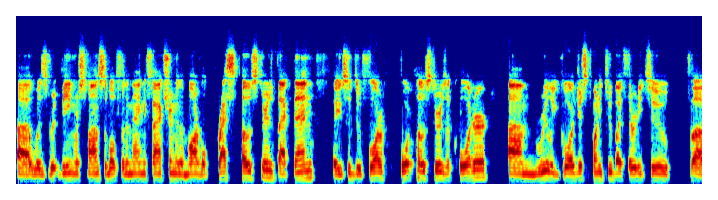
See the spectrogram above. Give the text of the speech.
uh, was re- being responsible for the manufacturing of the Marvel press posters. Back then, they used to do four four posters a quarter. Um, really gorgeous, twenty two by thirty two uh,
